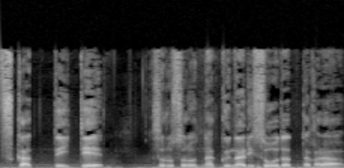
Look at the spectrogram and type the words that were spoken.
使っていて、そろそろなくなりそうだったから、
